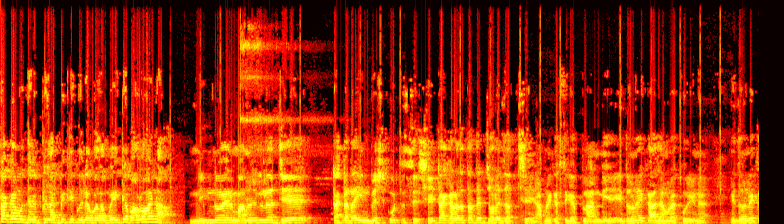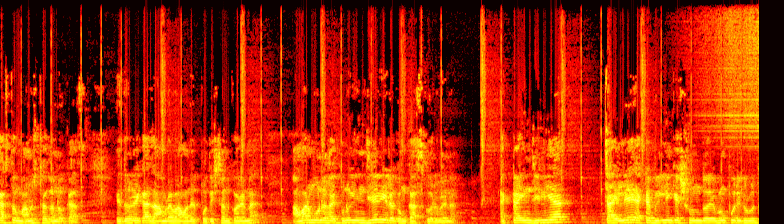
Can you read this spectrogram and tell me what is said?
টাকার মধ্যে আমি ফ্ল্যাট বিক্রি করে ফেলাম এইটা ভালো হয় না? নিম্ন আয়ের মানুষগুলো যে টাকাটা ইনভেস্ট করতেছে সেই টাকাটা তো তাদের জলে যাচ্ছে আপনার কাছ থেকে প্ল্যান নিয়ে। এই ধরনের কাজ আমরা করি না। এ ধরনের কাজ তো মানুষ ঠকানো কাজ। এ ধরনের কাজ আমরা বা আমাদের প্রতিষ্ঠান করে না। আমার মনে হয় কোনো ইঞ্জিনিয়ারই এরকম কাজ করবে না। একটা ইঞ্জিনিয়ার চাইলে একটা বিল্ডিংকে সুন্দর এবং পরিকল্পিত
